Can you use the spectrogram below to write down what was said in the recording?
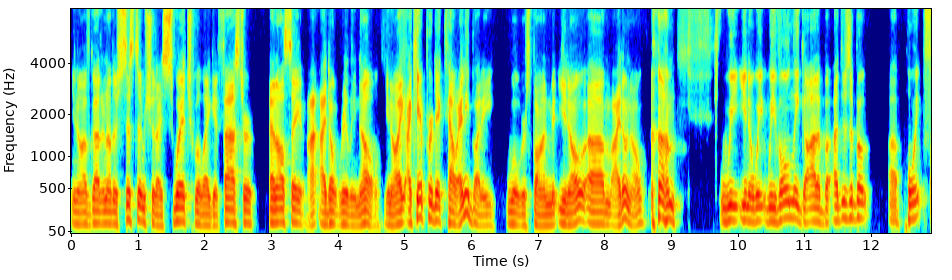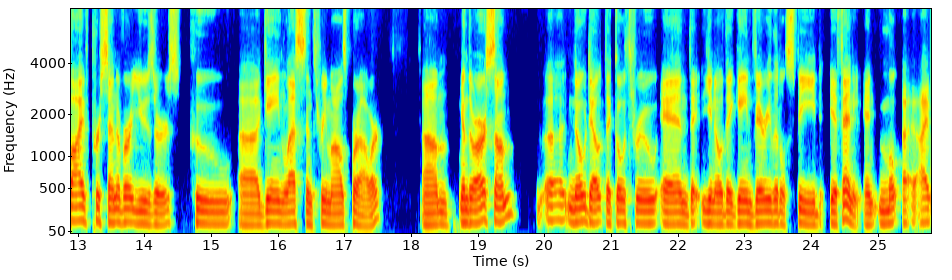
you know, I've got another system. Should I switch? Will I get faster?" And I'll say, "I, I don't really know. You know, I, I can't predict how anybody will respond. You know, um, I don't know. Um, we, you know, we we've only got about uh, there's about uh, 0.5 percent of our users who uh, gain less than three miles per hour, um, and there are some uh, no doubt that go through and they, you know they gain very little speed if any and mo- I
